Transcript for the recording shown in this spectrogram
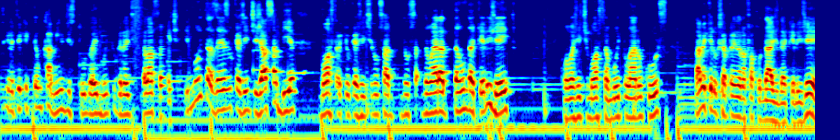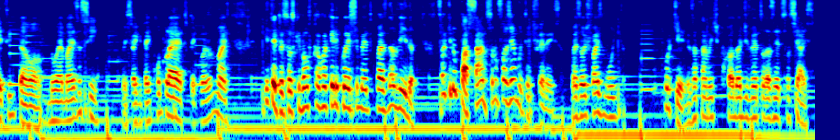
significa que tem um caminho de estudo aí muito grande pela frente. E muitas vezes o que a gente já sabia mostra que o que a gente não, sabe, não, não era tão daquele jeito como a gente mostra muito lá no curso. Sabe aquilo que você aprendeu na faculdade daquele jeito? Então, ó, não é mais assim. Isso aqui tá incompleto, tem coisas mais. E tem pessoas que vão ficar com aquele conhecimento resto da vida. Só que no passado isso não fazia muita diferença, mas hoje faz muita. Por quê? Exatamente por causa do advento das redes sociais.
